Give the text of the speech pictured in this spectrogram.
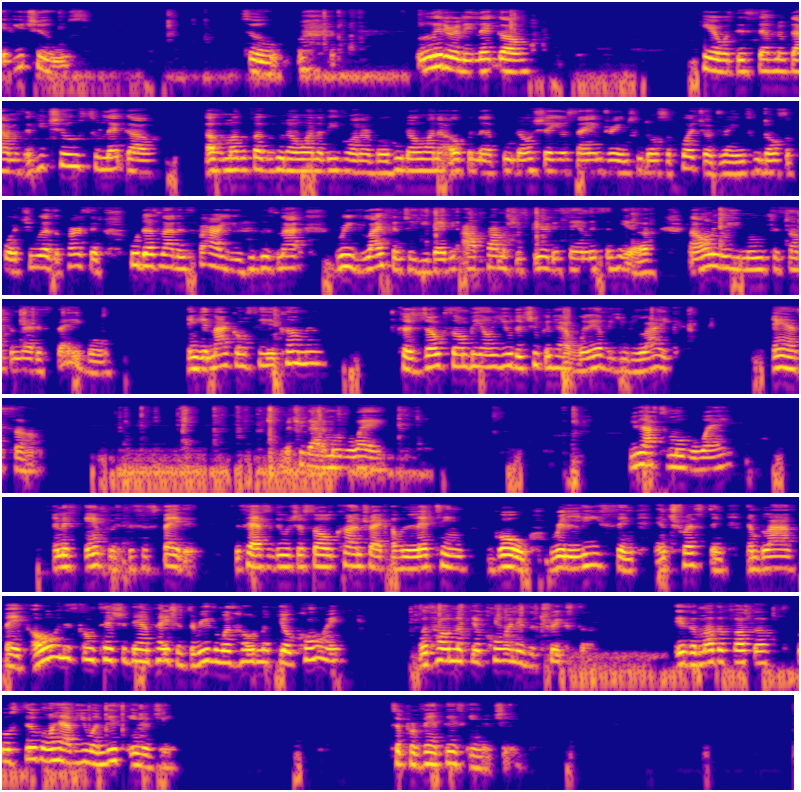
if you choose to literally let go here with this seven of diamonds. If you choose to let go of a motherfucker who don't want to be vulnerable, who don't want to open up, who don't share your same dreams, who don't support your dreams, who don't support you as a person, who does not inspire you, who does not breathe life into you, baby. I promise you, Spirit is saying, listen here. Not only will you move to something that is stable, and you're not going to see it coming, because joke's to be on you that you can have whatever you like and some. But you got to move away. You have to move away. And it's infinite. This is fated. This has to do with your soul contract of letting go, releasing, and trusting and blind faith. Oh, and it's going to test your damn patience. The reason what's holding up your coin, what's holding up your coin is a trickster. Is a motherfucker who's still going to have you in this energy to prevent this energy.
